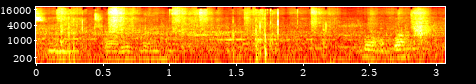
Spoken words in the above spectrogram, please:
Central Bank. Baba.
